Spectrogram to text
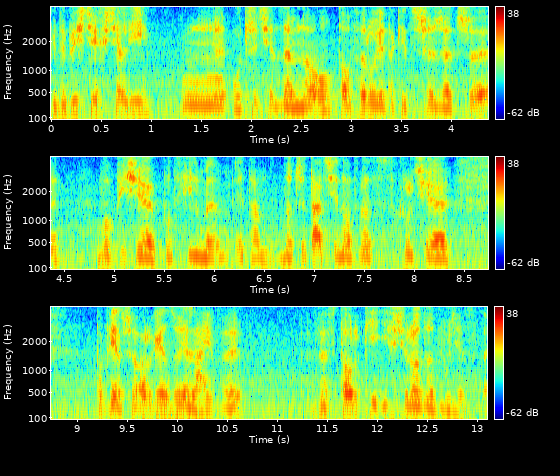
Gdybyście chcieli mm, uczyć się ze mną, to oferuję takie trzy rzeczy. W opisie pod filmem y, tam doczytacie, natomiast w skrócie po pierwsze organizuję live'y we wtorki i w środę o 20.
